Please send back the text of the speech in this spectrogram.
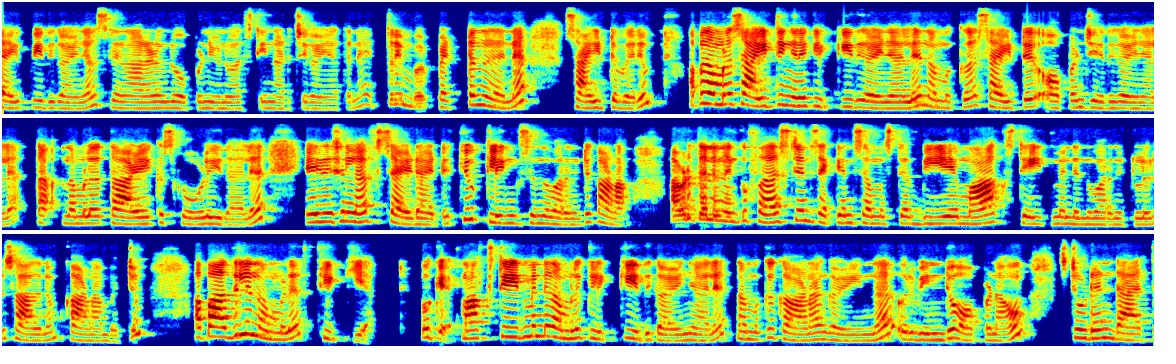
ടൈപ്പ് ചെയ്ത് കഴിഞ്ഞാൽ ശ്രീനാരായണ ഓപ്പൺ യൂണിവേഴ്സിറ്റി എന്ന് അടിച്ചു കഴിഞ്ഞാൽ തന്നെ എത്രയും പെട്ടെന്ന് തന്നെ സൈറ്റ് വരും. അപ്പൊ നമ്മൾ സൈറ്റ് ഇങ്ങനെ ക്ലിക്ക് ചെയ്ത് കഴിഞ്ഞാൽ നമുക്ക് സൈറ്റ് ഓപ്പൺ ചെയ്ത് കഴിഞ്ഞാൽ നമ്മൾ താഴേക്ക് സ്ക്രോൾ ചെയ്താൽ ഏകദേശം ലെഫ്റ്റ് സൈഡ് ആയിട്ട് ക്യുക്ക് ലിങ്ക്സ് എന്ന് പറഞ്ഞിട്ട് കാണാം. അവിടെ തന്നെ നിങ്ങൾക്ക് first and second semester B A mark statement എന്ന് പറഞ്ഞിട്ടുള്ള ഒരു സാധനം കാണാൻ പറ്റും. അപ്പൊ അതിൽ നമ്മൾ ക്ലിക്ക് ചെയ്യാം. ഓക്കെ മാർക്ക് സ്റ്റേറ്റ്മെന്റ് നമ്മൾ ക്ലിക്ക് ചെയ്ത് കഴിഞ്ഞാൽ നമുക്ക് കാണാൻ കഴിയുന്ന ഒരു വിൻഡോ ഓപ്പൺ ആവും. സ്റ്റുഡന്റ് ഡാറ്റ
